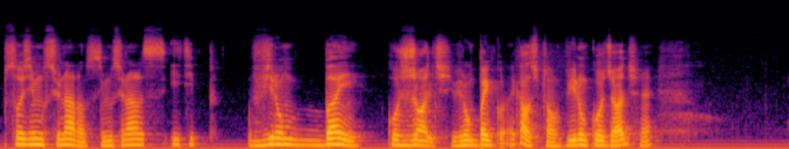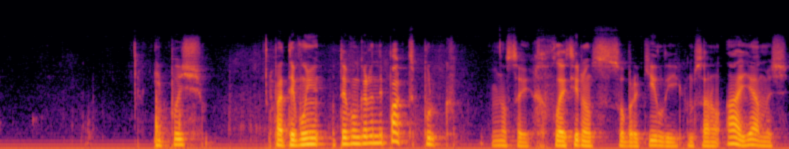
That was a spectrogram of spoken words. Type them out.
pessoas emocionaram-se, emocionaram-se e tipo, viram bem com os olhos, viram bem com. Aquelas pessoas viram com os olhos, né? E depois, pá, teve um, teve um grande impacto, porque não sei, refletiram-se sobre aquilo e começaram, ah, yeah, mas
